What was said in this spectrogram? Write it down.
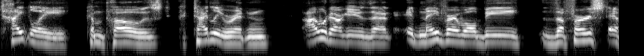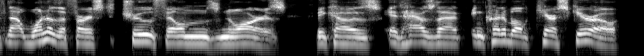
tightly composed, tightly written. I would argue that it may very well be the first, if not one of the first, true films noirs because it has that incredible chiaroscuro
